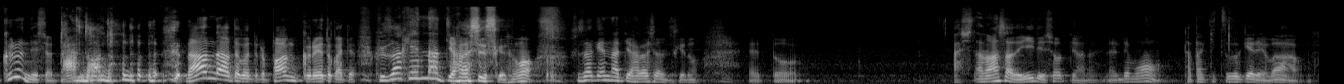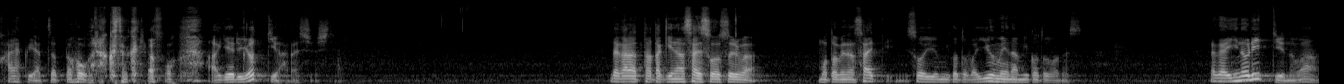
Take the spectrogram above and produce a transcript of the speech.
来るんですよ。どんどんどんどんどんなんだとか言ったらパンくれとか言ってふざけんなっていう話ですけどもふざけんなっていう話なんですけどえっと明日の朝でいいでしょっていう話ね。でも叩き続ければ早くやっちゃった方が楽だからもうあげるよっていう話をして。だから叩きなさいそうすれば求めなさいってそういう御言葉有名な御言葉です。だから祈りっていうのは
